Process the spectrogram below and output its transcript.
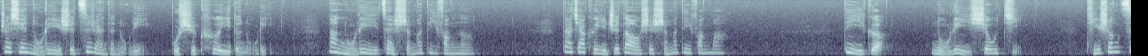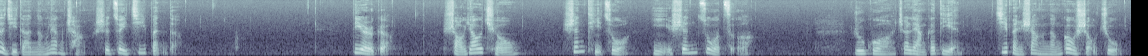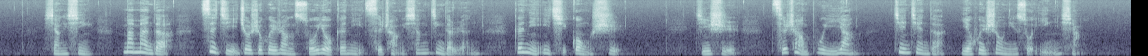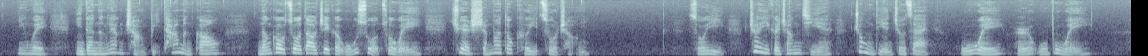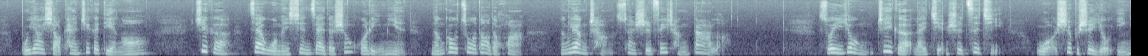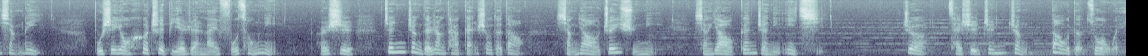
这些努力是自然的努力。不是刻意的努力，那努力在什么地方呢？大家可以知道是什么地方吗？第一个，努力修己，提升自己的能量场是最基本的。第二个，少要求，身体做，以身作则。如果这两个点基本上能够守住，相信慢慢的。自己就是会让所有跟你磁场相近的人跟你一起共事，即使磁场不一样，渐渐的也会受你所影响，因为你的能量场比他们高，能够做到这个无所作为，却什么都可以做成。所以这一个章节重点就在无为而无不为，不要小看这个点哦，这个。在我们现在的生活里面，能够做到的话，能量场算是非常大了。所以用这个来检视自己，我是不是有影响力？不是用呵斥别人来服从你，而是真正的让他感受得到，想要追寻你，想要跟着你一起，这才是真正道的作为。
